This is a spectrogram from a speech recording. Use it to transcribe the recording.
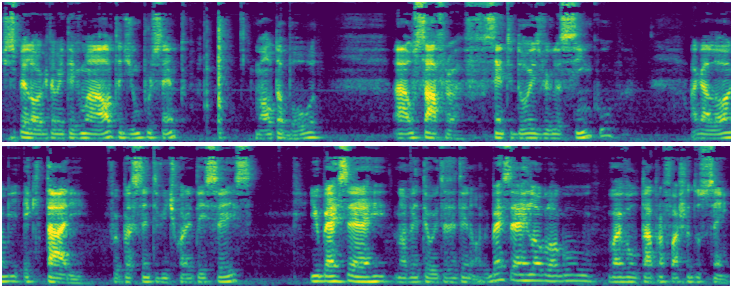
XPlog também teve uma alta de 1%, uma alta boa. Ah, o Safra, 102,5%. HLog, Hectare, foi para 120,46%. E o BRCR, 98,69. O BRCR logo, logo vai voltar para a faixa dos 100.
